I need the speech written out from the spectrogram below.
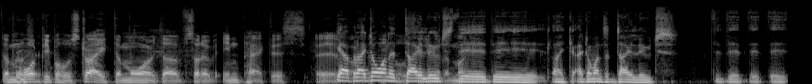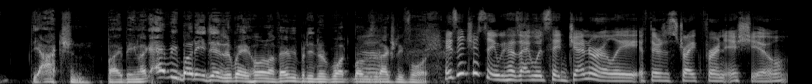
The more people who strike, the more the sort of impact is. Uh, Yeah, but I don't want to dilute the, the like. I don't want to dilute the the, the, the the action by being like everybody did it. Wait, hold on. If everybody did it, what what was it actually for? it's interesting because i would say generally if there's a strike for an issue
